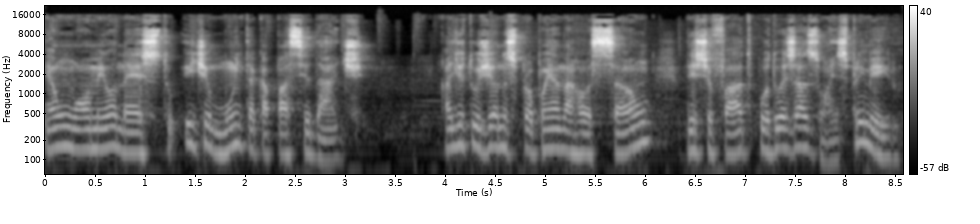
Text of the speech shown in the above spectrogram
é um homem honesto e de muita capacidade. A liturgia nos propõe a narração deste fato por duas razões. Primeiro,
